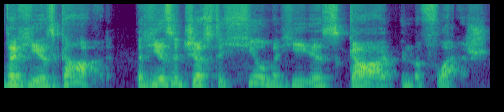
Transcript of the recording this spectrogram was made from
that he is God, that he isn't just a human, he is God in the flesh.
